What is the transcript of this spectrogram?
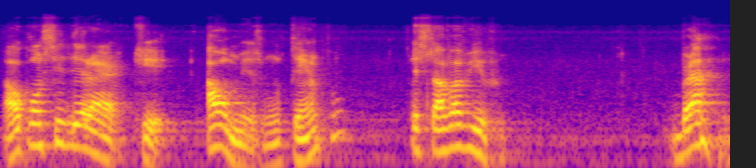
ao considerar que, ao mesmo tempo, estava vivo. Brahm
